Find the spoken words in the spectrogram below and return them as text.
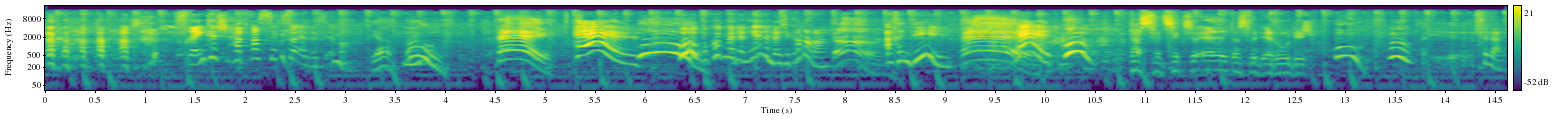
Fränkisch hat was Sexuelles, immer. Ja. Uh. Hey! Hey! Uh. Uh, wo gucken wir denn hin? In welche Kamera? Da! Ach, in die. Hey! Hey! Uh, Das wird sexuell, das wird erotisch. uh, uh, vielleicht.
